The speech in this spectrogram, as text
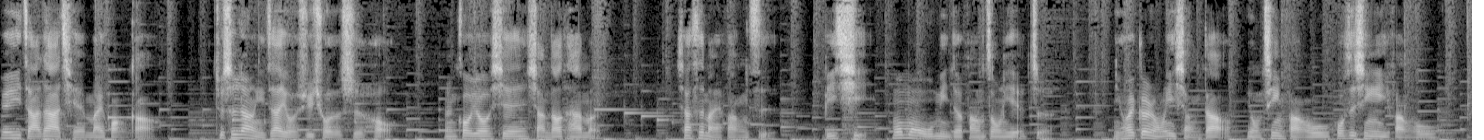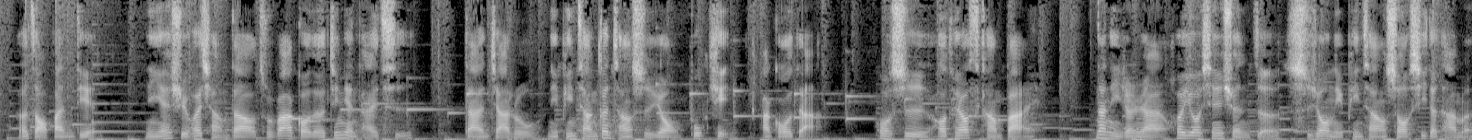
愿意砸大钱买广告，就是让你在有需求的时候。能够优先想到他们，像是买房子，比起默默无名的房仲业者，你会更容易想到永庆房屋或是信义房屋；而找饭店，你也许会抢到厨发狗的经典台词。但假如你平常更常使用 Booking、Agoda 或是 Hotels Combine，那你仍然会优先选择使用你平常熟悉的他们。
